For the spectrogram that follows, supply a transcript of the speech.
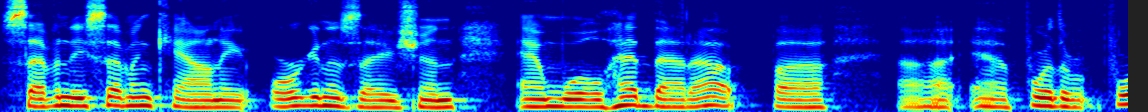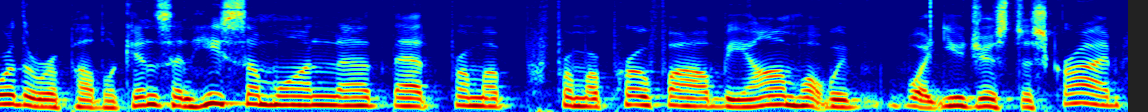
77 county organization and will head that up uh, uh, uh, for the for the Republicans. And he's someone uh, that from a from a profile beyond what we what you just described,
